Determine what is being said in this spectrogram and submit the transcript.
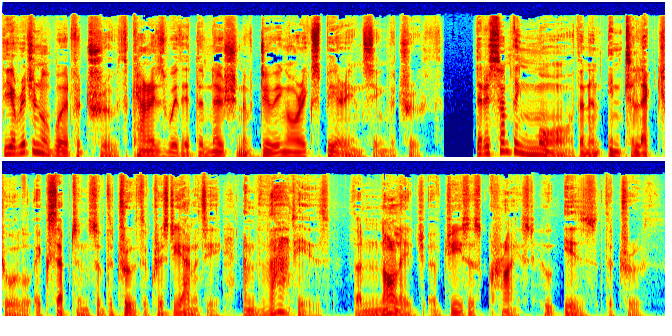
The original word for truth carries with it the notion of doing or experiencing the truth. There is something more than an intellectual acceptance of the truth of Christianity, and that is the knowledge of Jesus Christ, who is the truth.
